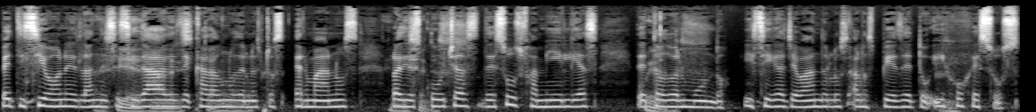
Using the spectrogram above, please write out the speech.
peticiones, las Así es, necesidades de cada uno de nuestros hermanos radioescuchas, de sus familias, de todo el mundo y sigas llevándolos a los pies de tu Hijo Jesús.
